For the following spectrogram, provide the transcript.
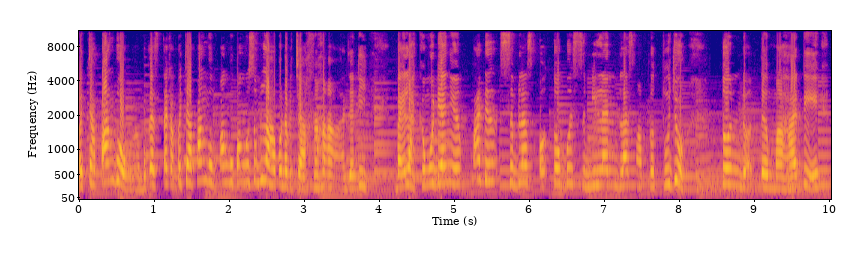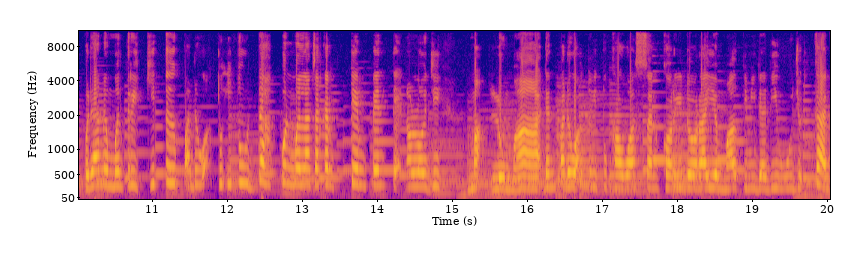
pecah panggung. Ha, bukan setakat pecah panggung, panggung-panggung sebelah pun dah pecah. Ha, jadi, baiklah kemudiannya pada 11 Oktober 1957, Tun Dr. Mahathir, Perdana Menteri kita pada waktu itu dah pun melancarkan kempen teknologi maklumat dan pada waktu itu kawasan koridor raya multimedia diwujudkan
